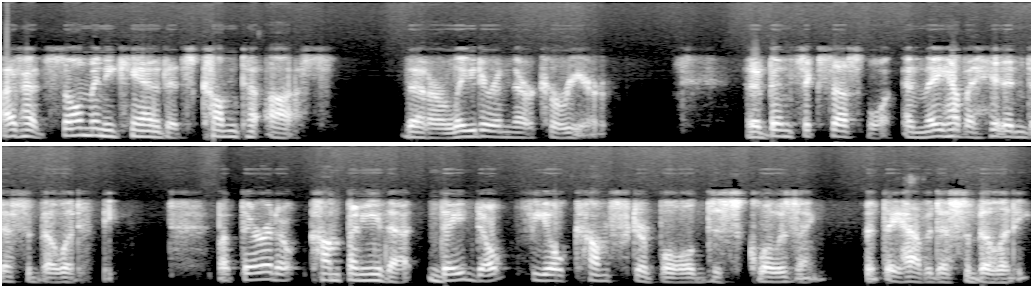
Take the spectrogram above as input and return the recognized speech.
I've had so many candidates come to us that are later in their career that have been successful and they have a hidden disability. But they're at a company that they don't feel comfortable disclosing that they have a disability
